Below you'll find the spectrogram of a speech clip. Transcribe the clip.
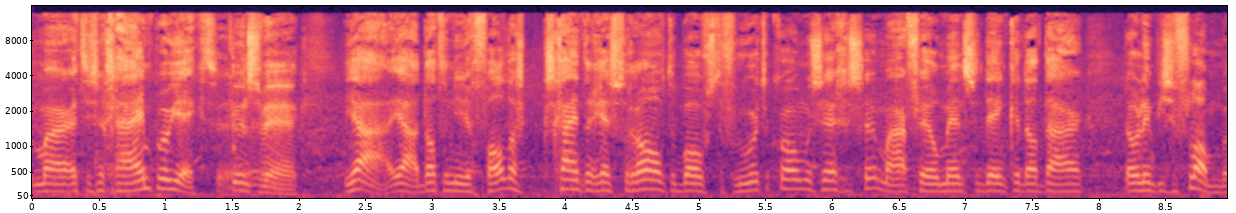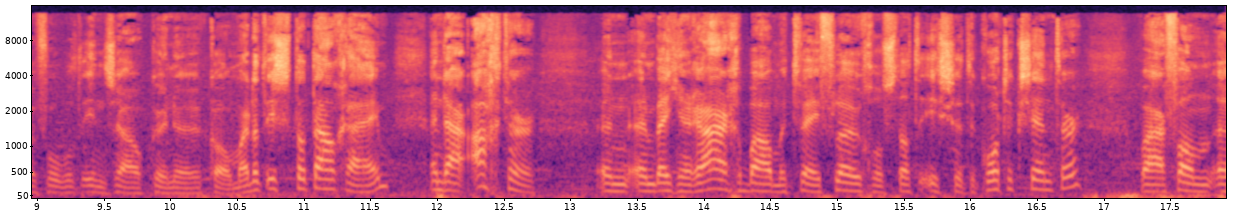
maar het is een geheim project. Kunstwerk. Ja, ja, dat in ieder geval. Er schijnt een restaurant op de bovenste vloer te komen, zeggen ze. Maar veel mensen denken dat daar de Olympische vlam bijvoorbeeld in zou kunnen komen. Maar dat is totaal geheim. En daarachter een, een beetje een raar gebouw met twee vleugels. Dat is het Cortex Center. Waarvan uh,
